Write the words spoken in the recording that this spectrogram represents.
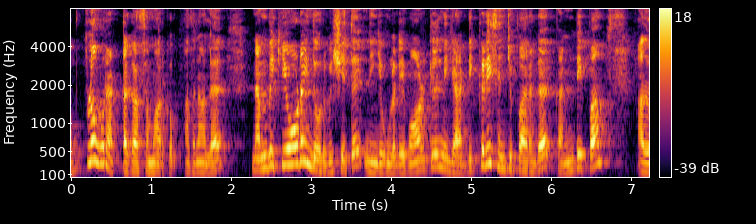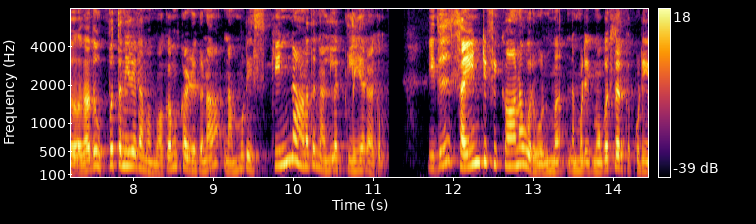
அவ்வளோ ஒரு அட்டகாசமாக இருக்கும். அதனால் நம்பிக்கையோடு இந்த ஒரு விஷயத்தை நீங்கள் உங்களுடைய வாழ்க்கையில் நீங்கள் அடிக்கடி செஞ்சு பாருங்கள் கண்டிப்பாக அது அதாவது உப்பு தண்ணியில் நம்ம முகம் கழுகுனா நம்முடைய ஸ்கின்னானது நல்ல கிளியர் ஆகும். இது சயின்டிஃபிக்கான ஒரு உண்மை. நம்முடைய முகத்தில் இருக்கக்கூடிய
